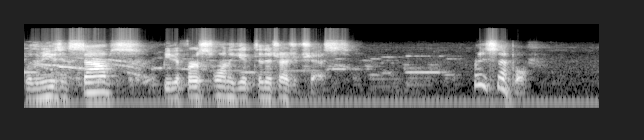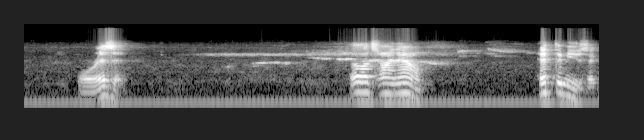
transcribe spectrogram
When the music stops, be the first one to get to the treasure chest. Pretty simple. Or is it? Well, let's find out. Hit the music.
